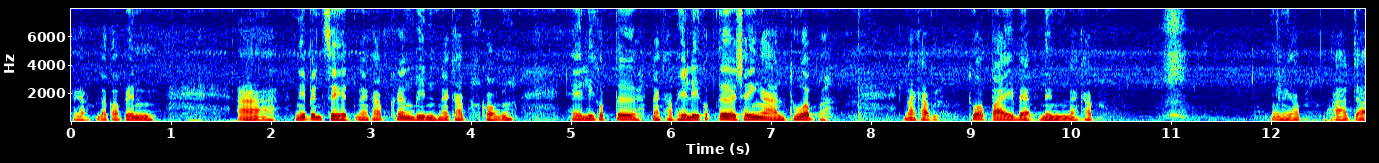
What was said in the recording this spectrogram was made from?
นะครับแล้วก็เป็นอ่านี่เป็นเศษนะครับเครื่องบินนะครับของเฮลิคอปเตอร์นะครับเฮลิคอปเตอร์ใช้งานทั่วนะครับทั่วไปแบบหนึ่งนะครับนี่นะครับอาจจะ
